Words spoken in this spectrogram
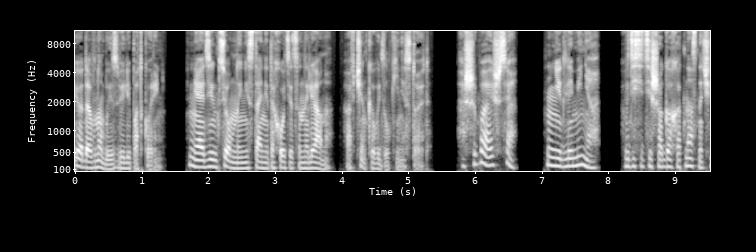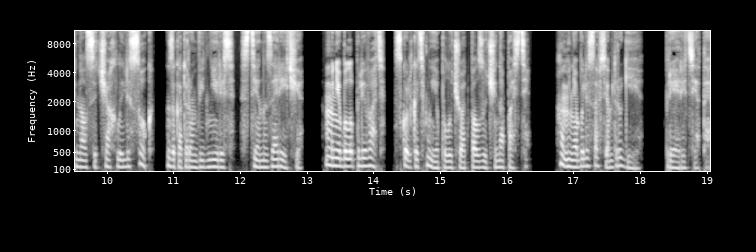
ее давно бы извели под корень. Ни один темный не станет охотиться на лиану, овчинка выделки не стоит». «Ошибаешься. Не для меня». В десяти шагах от нас начинался чахлый лесок, за которым виднелись стены заречья. Мне было плевать, сколько тьмы я получу от ползучей напасти. У меня были совсем другие приоритеты.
